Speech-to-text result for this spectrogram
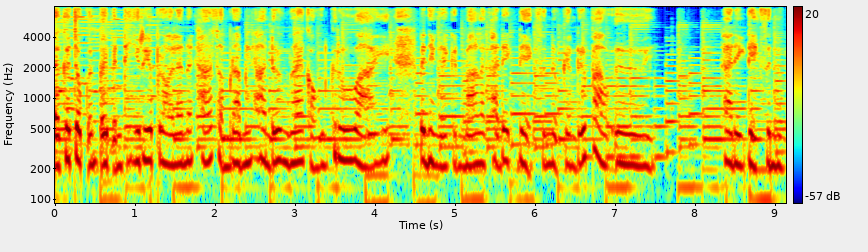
และก็จบกันไปเป็นที่เรียบร้อยแล้วนะคะสำหรับนิทานเรื่องแรกของคุณครูไหว เป็นยังไงกันบ้างล่ะคะเด็กๆ สนุกกันหรือเปล่าเอ่ยถ้าเด็กๆสนุก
